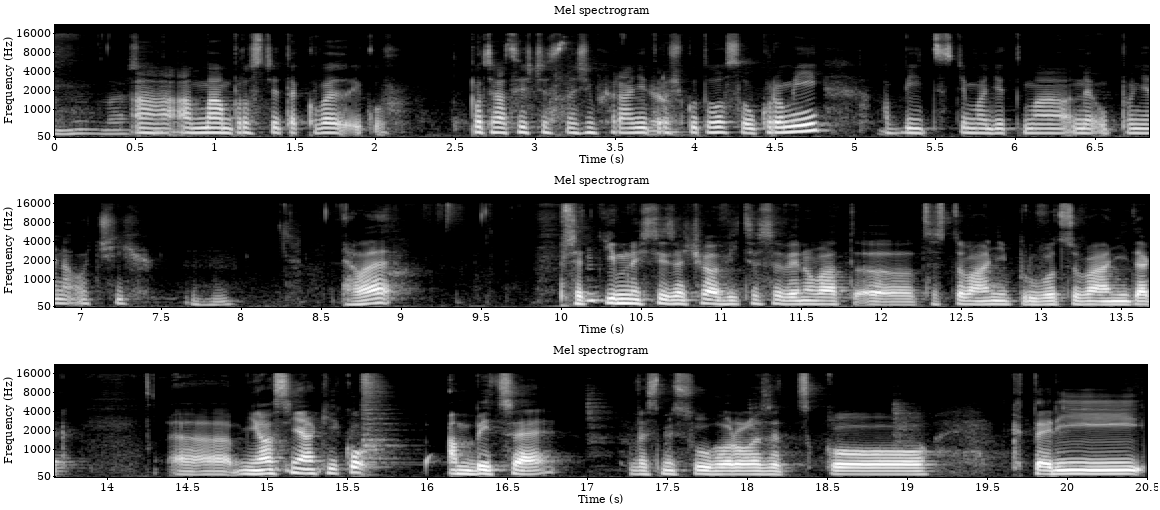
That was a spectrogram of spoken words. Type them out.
mm, a, a mám prostě takové jako pořád si ještě snažím chránit jo. trošku toho soukromí a být s těma dětma neúplně na očích. Mm-hmm. Hele, předtím, než jsi začala více se věnovat uh, cestování, průvodcování, tak uh, měla jsi nějaké jako ambice ve smyslu horolezecko, který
